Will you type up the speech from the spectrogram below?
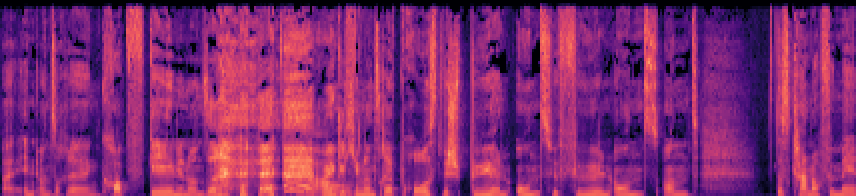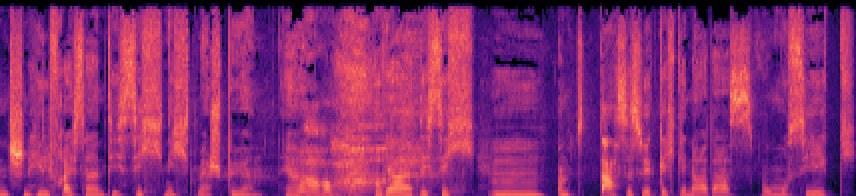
äh, in unseren Kopf gehen, in unsere wirklich in unsere Brust. Wir spüren uns, wir fühlen uns und das kann auch für Menschen hilfreich sein, die sich nicht mehr spüren. Ja, Wow. ja die sich Mm, und das ist wirklich genau das, wo Musik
